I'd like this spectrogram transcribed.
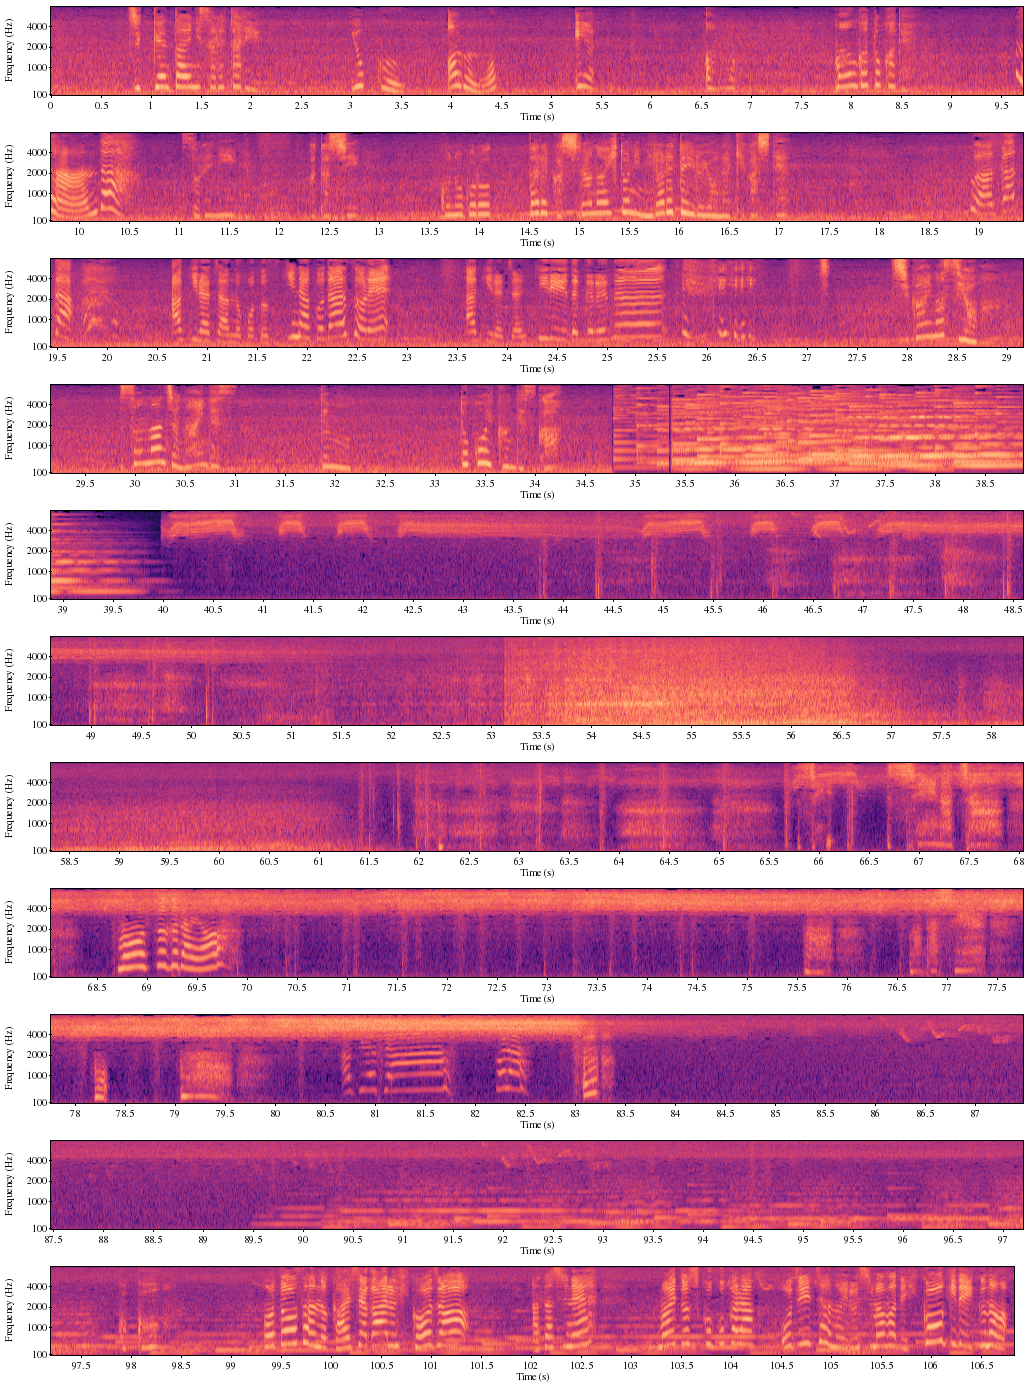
実験体にされたり。よくあるの？いえあの漫画とかで。なんだ？それに私この頃誰か知らない人に見られているような気がしてわかった。アキラちゃんのこと好きな子だそれ。アキラちゃん綺麗だからな。違いますよ。そんなんじゃないんです。でもどこ行くんですか？お父さんの会社がある飛行場。私ね毎年ここからおじいちゃんのいる島まで飛行機で行くの。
